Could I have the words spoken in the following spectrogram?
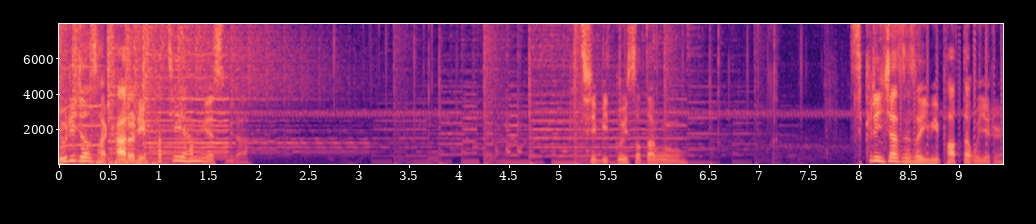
요리전사 가르리 파티에 합류했습니다. 그치 믿고 있었다고. 스크린샷에서 이미 봤다고 얘를.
